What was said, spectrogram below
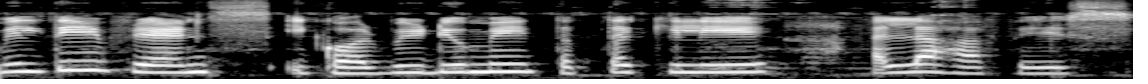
मिलते हैं फ्रेंड्स एक और वीडियो में, तब तक के लिए अल्लाह हाफिज़।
